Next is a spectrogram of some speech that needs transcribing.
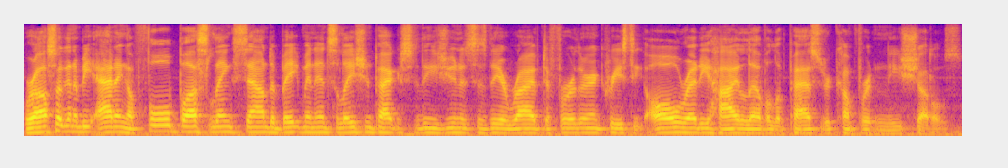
We're also going to be adding a full bus length sound abatement insulation package to these units as they arrive to further increase the already high level of passenger comfort in these shuttles.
